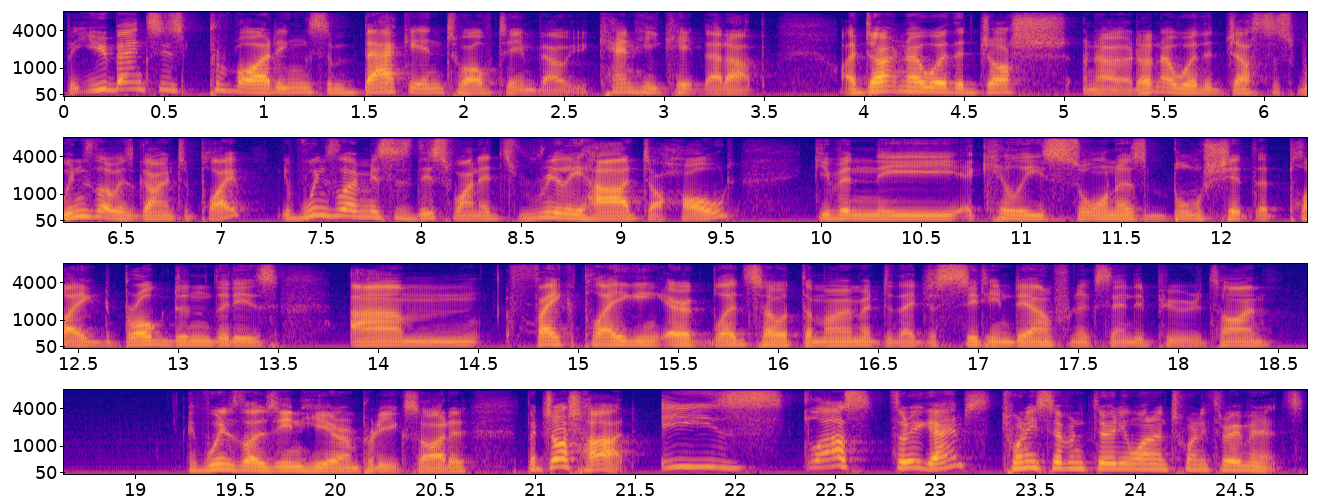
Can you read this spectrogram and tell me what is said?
But Eubanks is providing some back end 12 team value. Can he keep that up? I don't know whether Josh, no, I don't know whether Justice Winslow is going to play. If Winslow misses this one, it's really hard to hold given the Achilles soreness bullshit that plagued Brogdon, that is um, fake plaguing Eric Bledsoe at the moment. Do they just sit him down for an extended period of time? If Winslow's in here, I'm pretty excited. But Josh Hart, he's last three games 27, 31, and 23 minutes.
